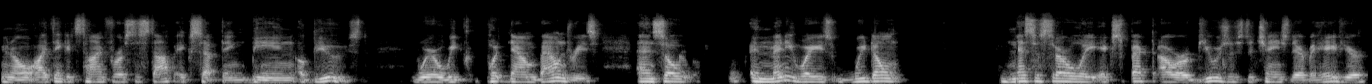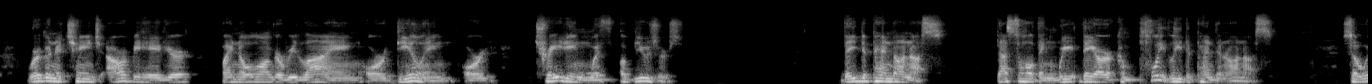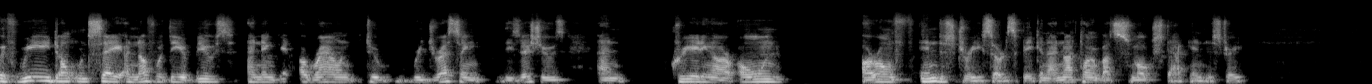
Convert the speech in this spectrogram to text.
you know, I think it's time for us to stop accepting being abused, where we put down boundaries. And so, in many ways, we don't necessarily expect our abusers to change their behavior. We're going to change our behavior by no longer relying or dealing or trading with abusers. They depend on us. That's the whole thing. We, they are completely dependent on us. So if we don't say enough with the abuse and then get around to redressing these issues and creating our own our own industry, so to speak, and I'm not talking about smokestack industry,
